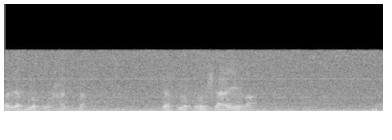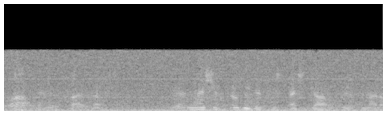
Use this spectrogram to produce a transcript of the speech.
فليخلق حبة يخلق شعيرة. واضح. لأنها شيخ عبدت في أشجار وبيت على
